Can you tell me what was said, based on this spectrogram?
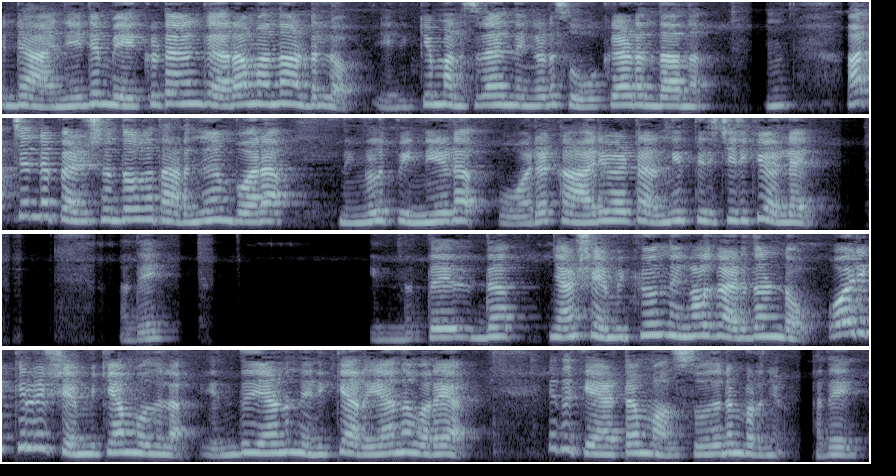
എന്റെ അനിയന്റെ മേക്കിട്ടകം കയറാൻ വന്നാണ്ടല്ലോ. എനിക്ക് മനസ്സിലായി നിങ്ങളുടെ സൂക്കേട് എന്താന്ന്. അച്ഛന്റെ പെൻഷൻ തുക തടഞ്ഞതും പോരാ. നിങ്ങൾ പിന്നീട് ഓരോ കാര്യമായിട്ട് ഇറങ്ങി തിരിച്ചിരിക്കുമല്ലേ അതെ ഇന്നത്തെ ഇത് ഞാൻ ക്ഷമിക്കുമെന്ന് നിങ്ങൾ കരുതണ്ടോ? ഒരിക്കലും ക്ഷമിക്കാൻ പോകുന്നില്ല. എന്ത് ചെയ്യണമെന്ന് എനിക്കറിയാന്ന് പറയാം. ഇത് കേട്ട മധുസൂദനം പറഞ്ഞു അതെ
